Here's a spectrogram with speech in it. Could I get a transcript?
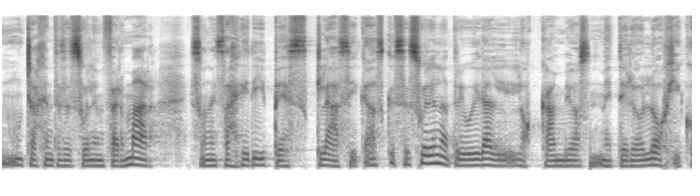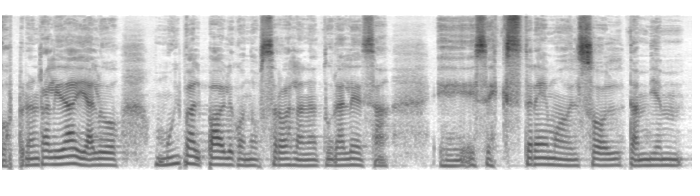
mucha gente se suele enfermar. Son esas gripes clásicas que se suelen atribuir a los cambios meteorológicos pero en realidad hay algo muy palpable cuando observas la naturaleza, eh, ese extremo del sol también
